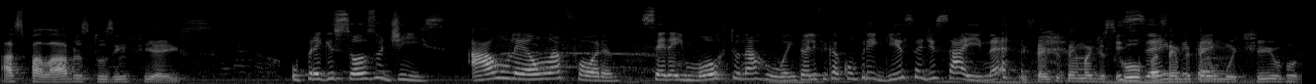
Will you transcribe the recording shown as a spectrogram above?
as palavras dos infiéis. O preguiçoso diz: há um leão lá fora, serei morto na rua. Então ele fica com preguiça de sair, né? E sempre tem uma desculpa, sempre, sempre tem. tem um motivo.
